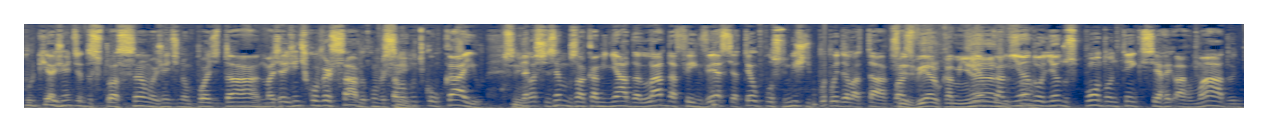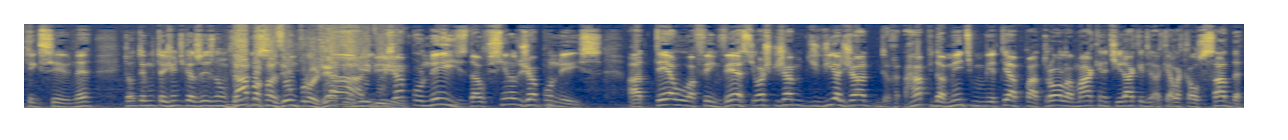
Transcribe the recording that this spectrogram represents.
porque a gente é da situação, a gente não pode estar. Tá, mas a gente conversava, eu conversava Sim. muito com o Caio. Sim. Nós fizemos uma caminhada lá da Feinvest até o posto misto, depois dela tá quase. Vocês vieram caminhando? Vieram caminhando, só. olhando os pontos onde tem que ser arrumado, onde tem que ser, né? Então tem muita gente que às vezes não. Dá para fazer um projeto ah, ali de. Do japonês, da oficina do japonês, até o, a Feinvest, eu acho que já devia já rapidamente meter a patrola, a máquina, tirar aquele, aquela calçada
